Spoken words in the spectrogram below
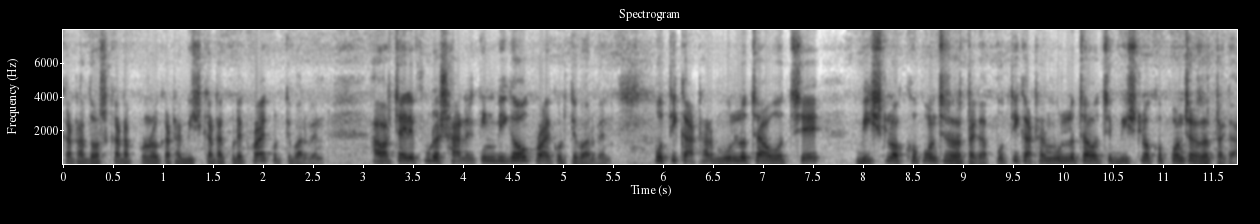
কাঠা, দশ কাঠা, পনেরো কাঠা, বিশ কাঠা করে ক্রয় করতে পারবেন। আবার চাইলে পুরো সাড়ে তিন বিঘাও ক্রয় করতে পারবেন। প্রতি কাঠার মূল্য চাওয়া হচ্ছে বিশ লক্ষ পঞ্চাশ হাজার টাকা। প্রতি কাঠার মূল্য চাওয়া হচ্ছে বিশ লক্ষ পঞ্চাশ হাজার টাকা।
